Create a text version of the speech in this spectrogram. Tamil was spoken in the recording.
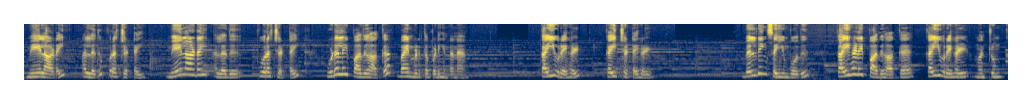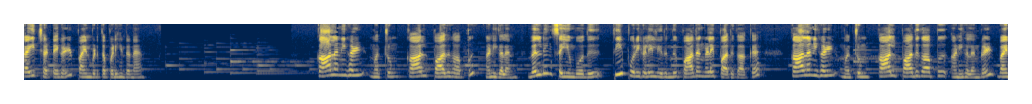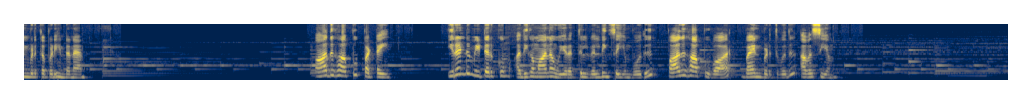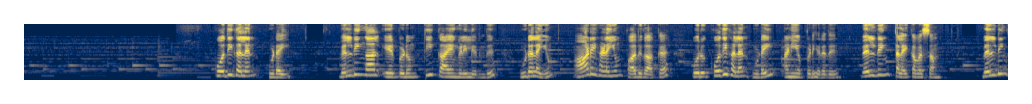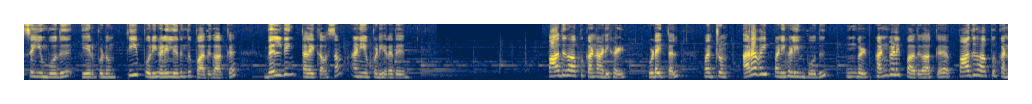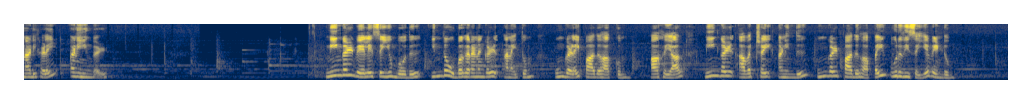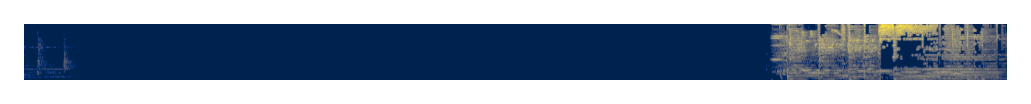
மேலாடை அல்லது புறச்சட்டை. மேலாடை அல்லது புறச்சட்டை உடலை பாதுகாக்க பயன்படுத்தப்படுகின்றன. கையுறைகள் கைச்சட்டைகள். வெல்டிங் செய்யும் போது கைகளை பாதுகாக்க கையுறைகள் மற்றும் கைச்சட்டைகள் பயன்படுத்தப்படுகின்றன. காலணிகள் மற்றும் கால் பாதுகாப்பு அணிகலன். வெல்டிங் செய்யும் போது தீப்பொறிகளில் இருந்து பாதங்களை பாதுகாக்க காலணிகள் மற்றும் கால் பாதுகாப்பு அணிகலன்கள் பயன்படுத்தப்படுகின்றன. பாதுகாப்பு பட்டை. இரண்டு மீட்டருக்கும் அதிகமான உயரத்தில் வெல்டிங் செய்யும் போது பாதுகாப்பு வார் பயன்படுத்துவது அவசியம். கொதிகலன் உடை. வெல்டிங்கால் ஏற்படும் தீக்காயங்களிலிருந்து உடலையும் ஆடைகளையும் பாதுகாக்க ஒரு கொதிகலன் உடை அணியப்படுகிறது. வெல்டிங் தலைக்கவசம். வெல்டிங் செய்யும்போது ஏற்படும் தீப்பொறிகளில் இருந்து பாதுகாக்க வெல்டிங் தலைக்கவசம் அணியப்படுகிறது. பாதுகாப்பு கண்ணாடிகள் உடைத்தல் மற்றும் அறவை பணிகளின் போது உங்கள் கண்களை பாதுகாக்க பாதுகாப்பு கண்ணாடிகளை அணியுங்கள். நீங்கள் வேலை செய்யும் போது இந்த உபகரணங்கள் அனைத்தும் உங்களை பாதுகாக்கும். ஆகையால் நீங்கள் அவற்றை அணிந்து உங்கள் பாதுகாப்பை உறுதி செய்ய வேண்டும்.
